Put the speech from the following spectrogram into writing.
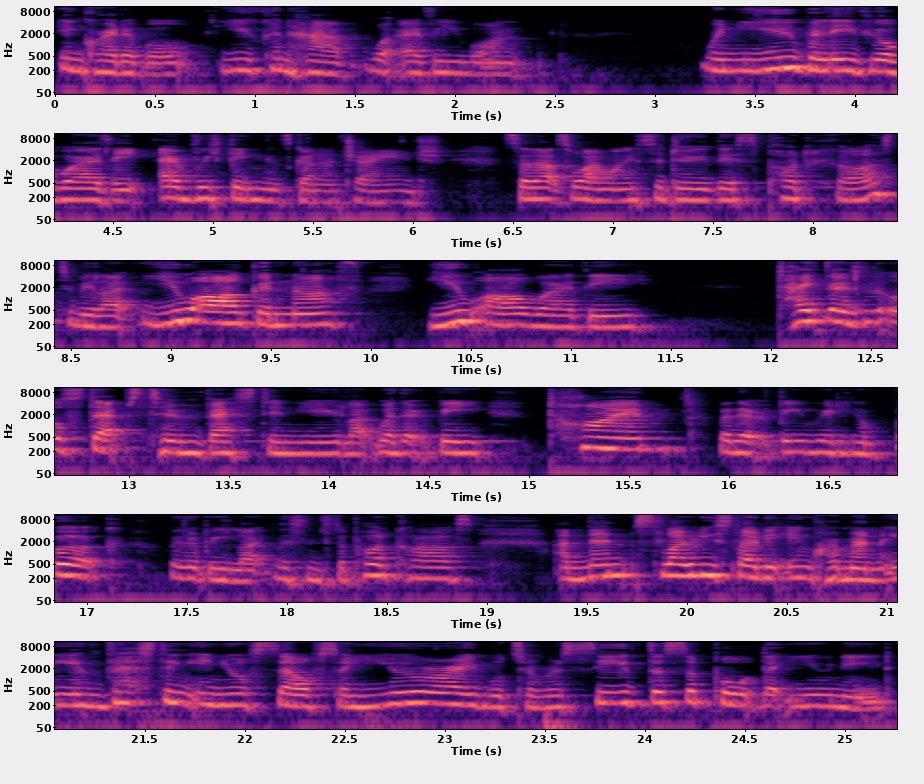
incredible. You can have whatever you want. When you believe you're worthy, everything is going to change. So that's why I wanted to do this podcast to be like, you are good enough, you are worthy. Take those little steps to invest in you, like whether it be time, whether it be reading a book, whether it be like listening to the podcast, and then slowly, slowly, incrementally investing in yourself so you are able to receive the support that you need.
